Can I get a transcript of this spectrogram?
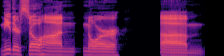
neither Sochan nor um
